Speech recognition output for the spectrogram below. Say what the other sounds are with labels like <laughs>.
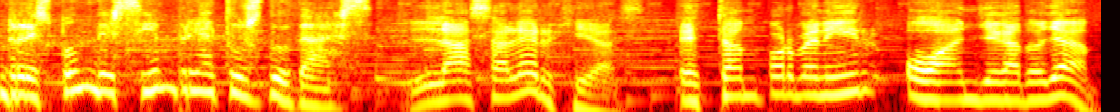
responde siempre a tus dudas. Las alergias están por venir o han llegado ya.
